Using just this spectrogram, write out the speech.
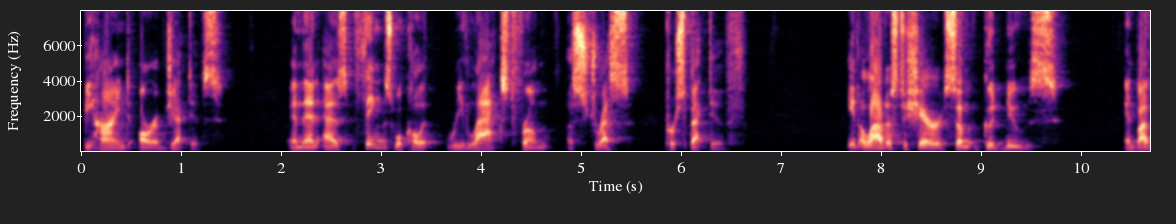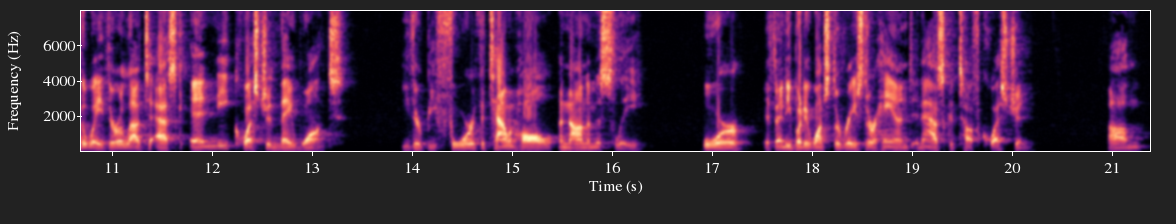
behind our objectives. And then, as things, we'll call it relaxed from a stress perspective, it allowed us to share some good news. And by the way, they're allowed to ask any question they want, either before the town hall anonymously, or if anybody wants to raise their hand and ask a tough question. Um,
